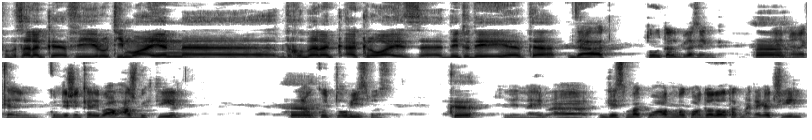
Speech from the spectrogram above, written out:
فبسألك آه، في روتين معين آه، بتاخد بالك اكل wise day to day بتاع؟ ده total blessing لأن آه أنا كان ال condition كان يبقى أوحش بكتير. لو آه، كنت obese مثلا. okay. لأن هيبقى جسمك وعظمك وعضلاتك محتاجة تشيل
